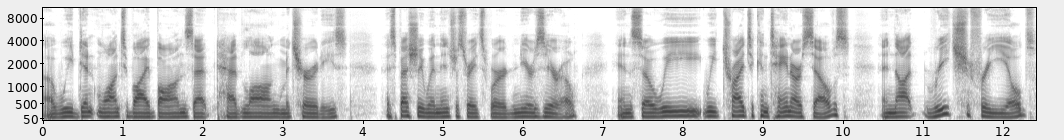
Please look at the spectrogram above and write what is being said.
uh, we didn't want to buy bonds that had long maturities, especially when interest rates were near zero. And so we we tried to contain ourselves and not reach for yield.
